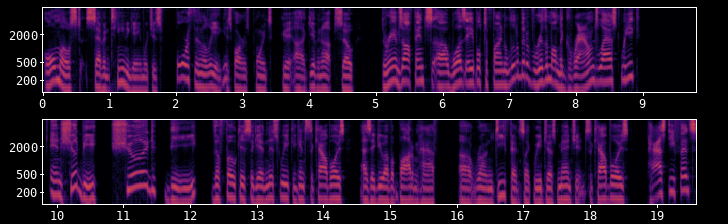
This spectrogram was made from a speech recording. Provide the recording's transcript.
almost 17 a game, which is fourth in the league as far as points uh, given up. So the Rams offense uh, was able to find a little bit of rhythm on the ground last week and should be, should be the focus again this week against the Cowboys, as they do have a bottom half uh, run defense, like we just mentioned. The Cowboys Pass defense,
